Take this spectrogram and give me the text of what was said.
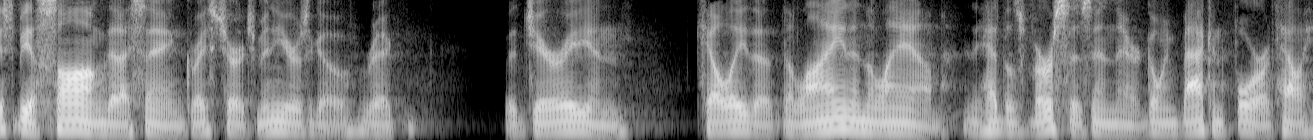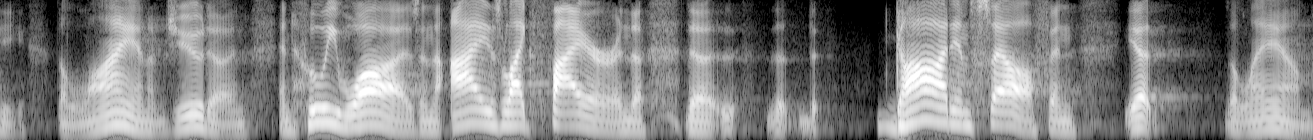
Used to be a song that I sang, Grace Church, many years ago, Rick, with Jerry and Kelly, the, the lion and the lamb. And they had those verses in there going back and forth, how he, the lion of Judah, and, and who he was, and the eyes like fire, and the, the, the, the God himself, and yet the lamb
